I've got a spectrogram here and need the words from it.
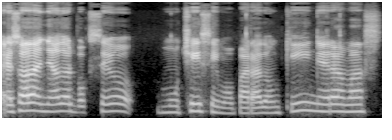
eso, ha dañado el boxeo muchísimo. Para Don King era más,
